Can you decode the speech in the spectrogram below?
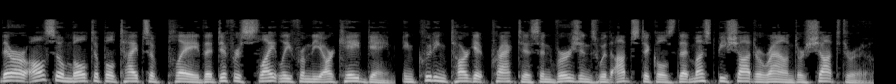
There are also multiple types of play that differ slightly from the arcade game, including target practice and versions with obstacles that must be shot around or shot through.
